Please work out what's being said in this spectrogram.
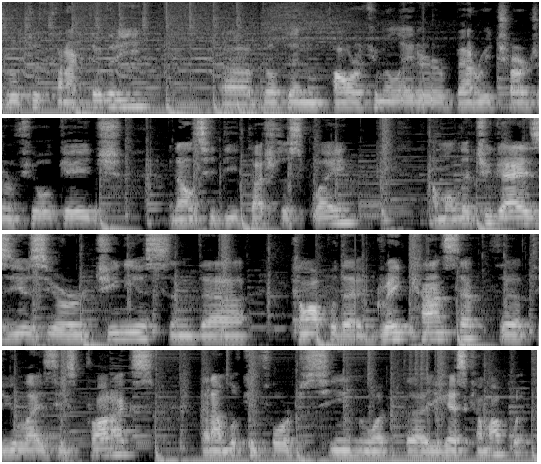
Bluetooth connectivity, uh, built-in power accumulator, battery charger and fuel gauge, an LCD touch display. I'm gonna let you guys use your genius and uh, come up with a great concept uh, to utilize these products. And I'm looking forward to seeing what uh, you guys come up with.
